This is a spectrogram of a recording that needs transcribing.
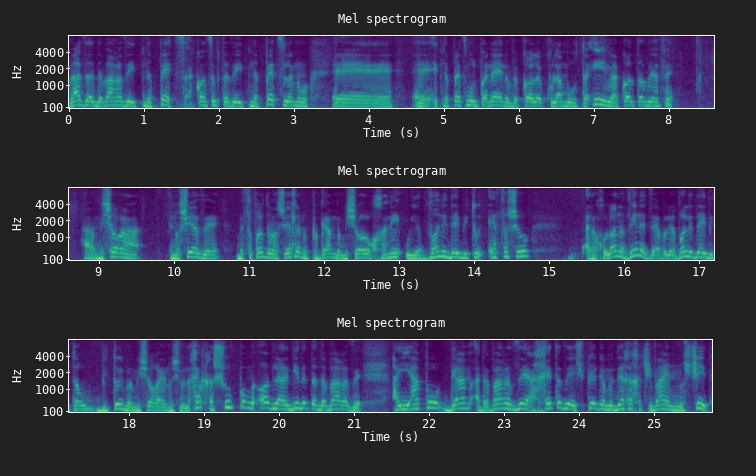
ואז הדבר הזה התנפץ, הקונספט הזה התנפץ לנו, אה, אה, התנפץ מול פנינו, וכולם מורתעים והכל טוב ויפה. המישור האנושי הזה, בסופו של דבר, שיש לנו פגם במישור הרוחני, הוא יבוא לידי ביטוי איפשהו אנחנו לא נבין את זה, אבל יבוא לידי ביטוי, ביטוי במישור האנושי. ולכן חשוב פה מאוד להגיד את הדבר הזה. היה פה גם הדבר הזה, החטא הזה השפיע גם בדרך החשיבה האנושית.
